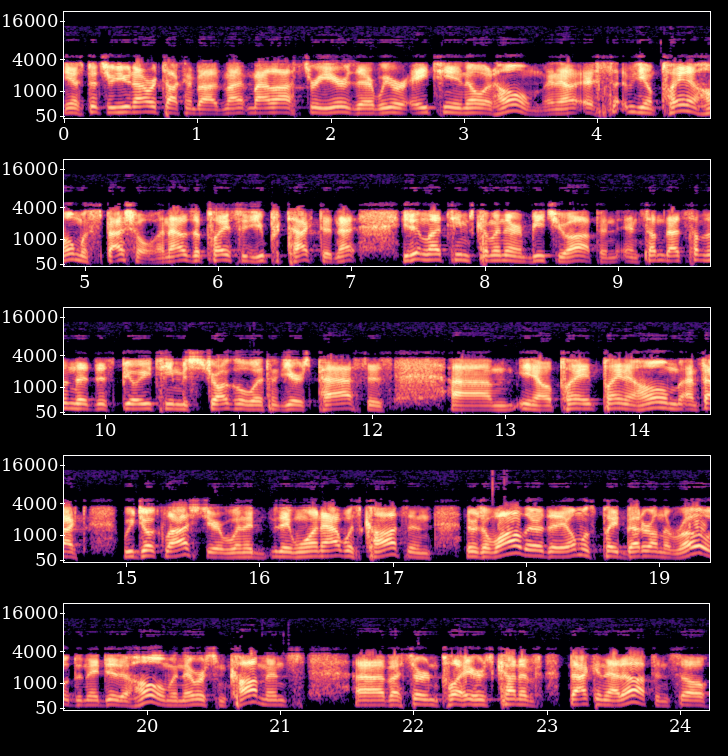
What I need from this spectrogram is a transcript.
you know Spencer, you and I were talking about. My, my last three years there, we were 18 and 0 at home, and uh, you know playing at home was special, and that was a place that you protected. And that you didn't let teams come in there and beat you up, and and some that's something that this BYU team has struggled with in years past is um, you know playing playing at home. In fact, we joked last year when they they won at Wisconsin, there was a while there they almost played better on the road than they did at home, and there were some comments uh, by certain players kind of backing that up, and so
